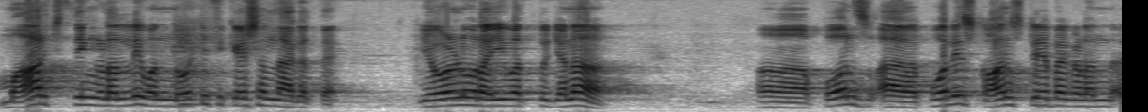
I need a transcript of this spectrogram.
ಮಾರ್ಚ್ ತಿಂಗಳಲ್ಲಿ ಒಂದು ನೋಟಿಫಿಕೇಶನ್ ಆಗತ್ತೆ. ಏಳ್ನೂರ ಐವತ್ತು ಜನ ಪೋನ್ಸ್ ಪೊಲೀಸ್ ಕಾನ್ಸ್ಟೇಬಲ್ಗಳನ್ನ,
